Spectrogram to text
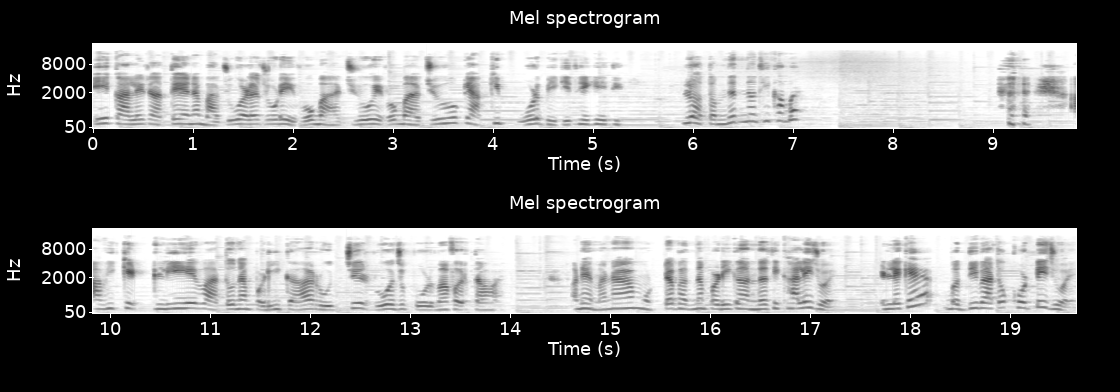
એ કાલે રાતે એના બાજુવાળા જોડે એવો બાજ્યો એવો બાજ્યો કે આખી પોળ ભેગી થઈ ગઈ હતી. લો, તમને જ નથી ખબર? આવી કેટલીય વાતોના પડીકા રોજે રોજ પોળમાં ફરતા હોય. અને એમાંના મોટા ભાગના પડીકા અંદરથી ખાલી જ હોય. એટલે કે બધી વાતો ખોટી જ હોય.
